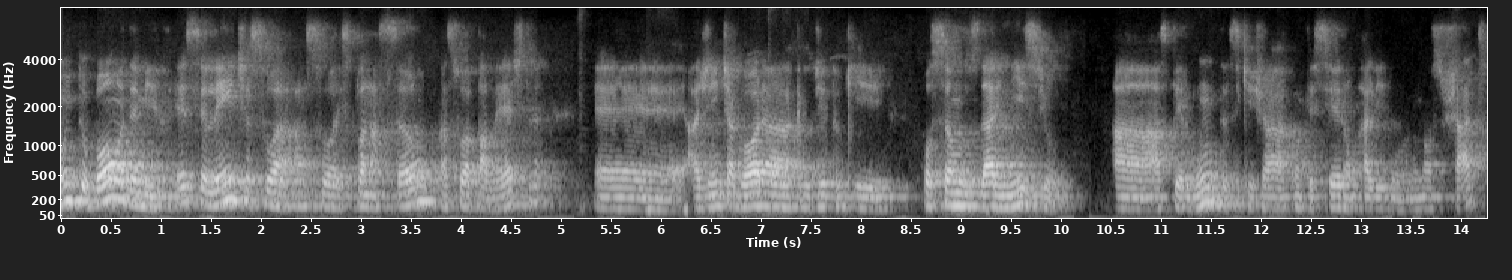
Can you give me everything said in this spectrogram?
Muito bom, Ademir. Excelente a sua, a sua explanação, a sua palestra. É, a gente agora acredito que possamos dar início as perguntas que já aconteceram ali no, no nosso chat.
